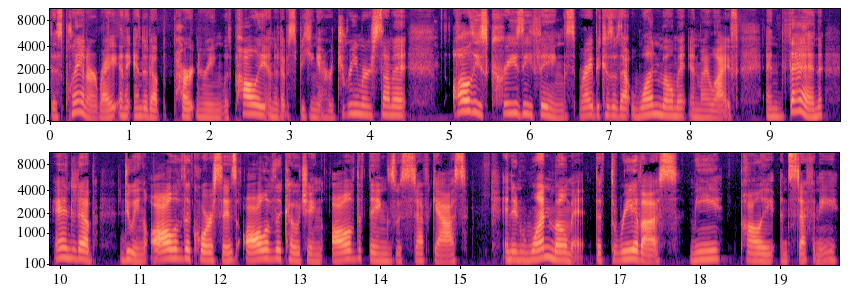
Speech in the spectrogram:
this planner, right? And I ended up partnering with Polly, ended up speaking at her Dreamer Summit, all these crazy things, right? Because of that one moment in my life. And then I ended up doing all of the courses, all of the coaching, all of the things with Steph Gass. And in one moment, the three of us, me, Polly, and Stephanie,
